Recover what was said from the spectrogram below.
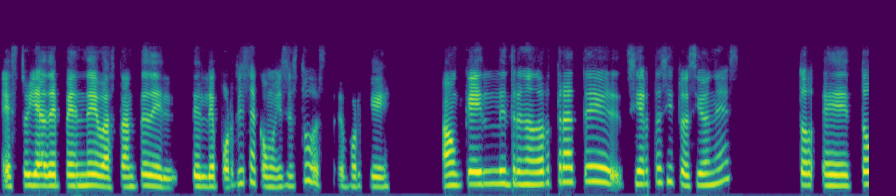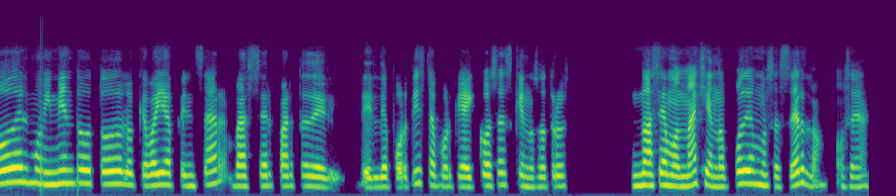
esto ya depende bastante del, deportista, como dices tú, este, porque aunque el entrenador trate ciertas situaciones, eh, todo el movimiento, todo lo que vaya a pensar va a ser parte del, deportista, porque hay cosas que nosotros no hacemos magia, no podemos hacerlo, o sea,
